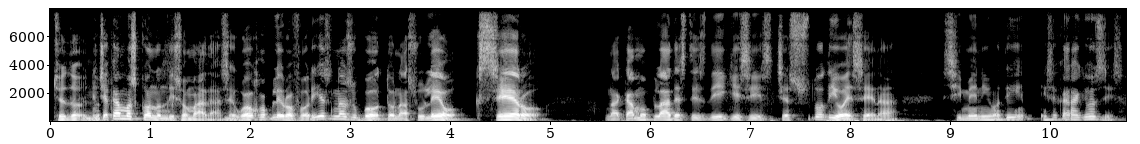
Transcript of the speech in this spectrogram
Και το, Δεν κάνω σκόντον της ομάδας. Εγώ έχω πληροφορίες να σου πω. Το να σου λέω, ξέρω να κάνω πλάτες της διοίκησης και σου το δύο εσένα, σημαίνει ότι είσαι καραγιόζης.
